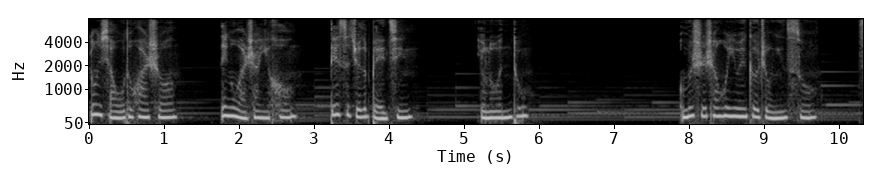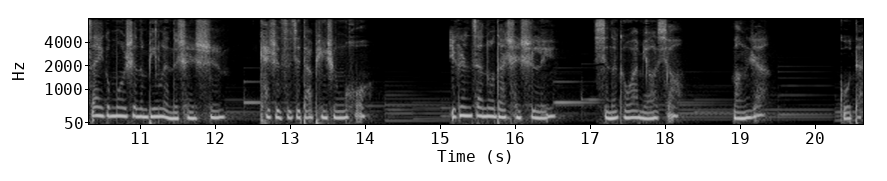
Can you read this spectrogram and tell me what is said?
用小吴的话说，那个晚上以后，第一次觉得北京有了温度。我们时常会因为各种因素，在一个陌生的冰冷的城市，开始自己打拼生活。一个人在偌大城市里。显得格外渺小、茫然、孤单。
